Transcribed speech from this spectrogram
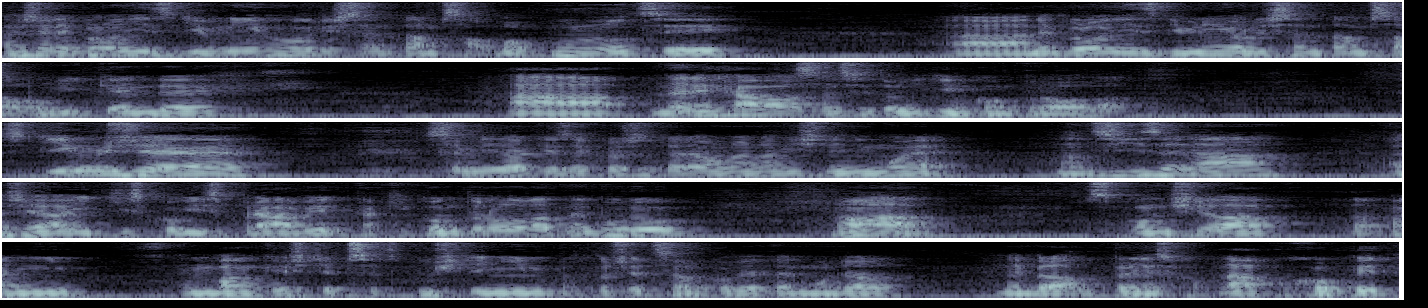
Takže nebylo nic divného, když jsem tam psal o půlnoci, a nebylo nic divného, když jsem tam psal o víkendech a nenechával jsem si to nikým kontrolovat. S tím, že jsem mi taky řekl, že teda ona navíc není moje nadřízená a že já jí tiskové zprávy taky kontrolovat nebudu. No a skončila ta paní v mBank ještě před spuštěním, protože celkově ten model nebyla úplně schopná pochopit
